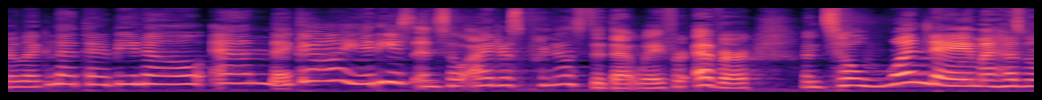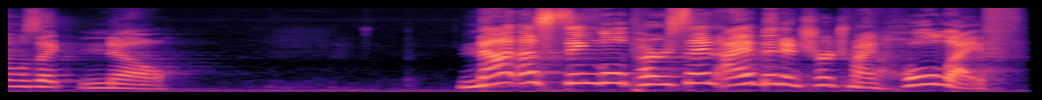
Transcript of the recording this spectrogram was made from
They're like, let there be no ambiguities. And so I just pronounced it that way forever until one day my husband was like, no. Not a single person. I have been in church my whole life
